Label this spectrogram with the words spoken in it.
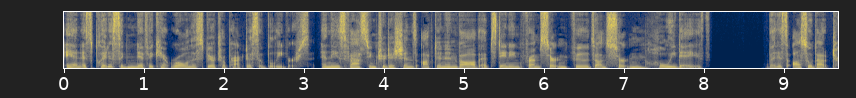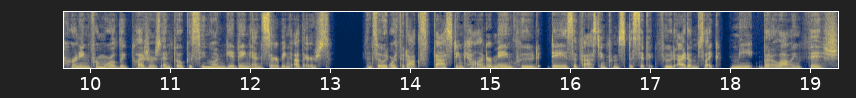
and it's played a significant role in the spiritual practice of believers. And these fasting traditions often involve abstaining from certain foods on certain holy days, but it's also about turning from worldly pleasures and focusing on giving and serving others. And so, an Orthodox fasting calendar may include days of fasting from specific food items like meat, but allowing fish,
